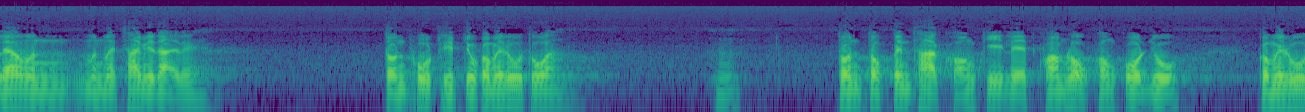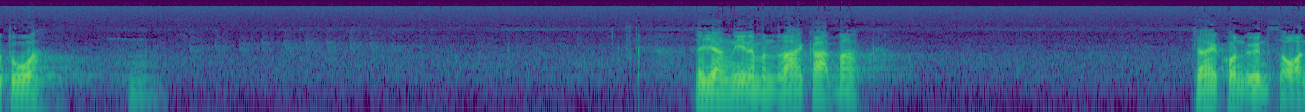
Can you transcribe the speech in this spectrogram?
แล้วมันมันไม่ใช้ไม่ได้เลย ตนพูดผิดอยู่ก็ไม่รู้ตัวตนตกเป็นทาสของกิเลสความโลภความโกรธอยู่ ก็ไม่รู้ตัวไอ้อย่างนี้นะมันร้ายกาจมาก จะให้คนอื่นสอน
